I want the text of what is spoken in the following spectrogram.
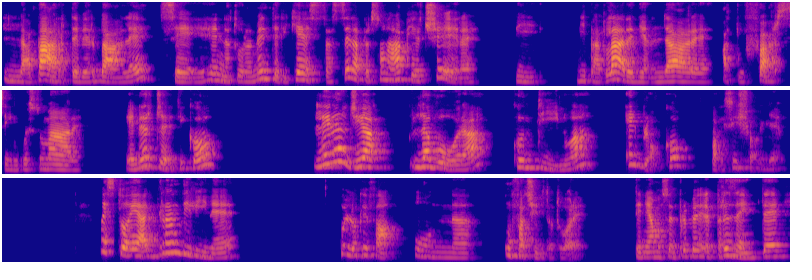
la parte verbale, se è naturalmente richiesta, se la persona ha piacere di, di parlare, di andare a tuffarsi in questo mare energetico, l'energia lavora, continua e il blocco poi si scioglie. Questo è a grandi linee quello che fa un, un facilitatore. Teniamo sempre presente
